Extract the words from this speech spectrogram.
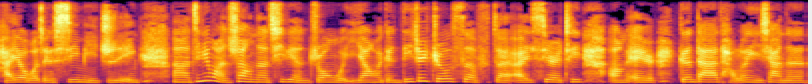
还有我这个西米之音啊。今天晚上呢七点钟，我一样会跟 DJ Joseph 在 ICRT On Air 跟大家讨论一下呢。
